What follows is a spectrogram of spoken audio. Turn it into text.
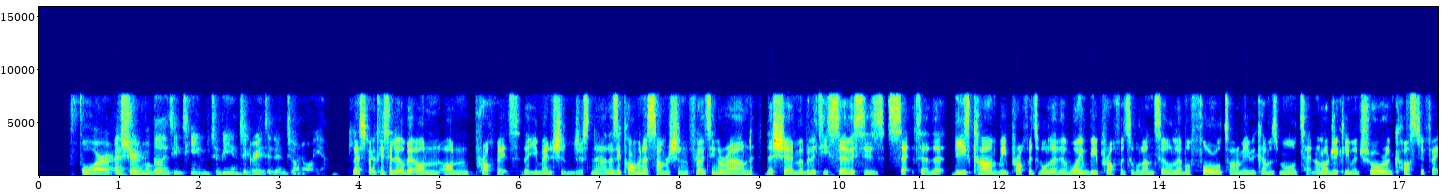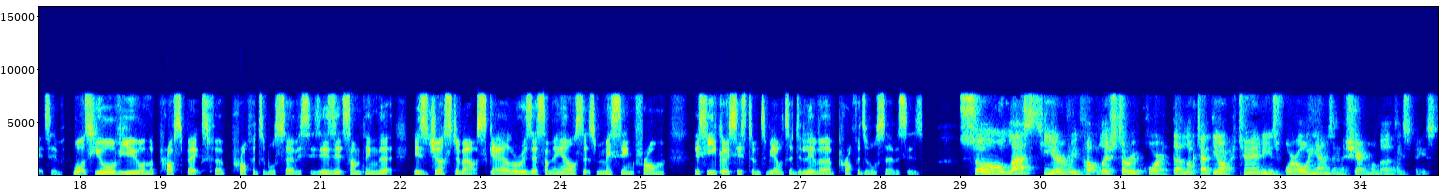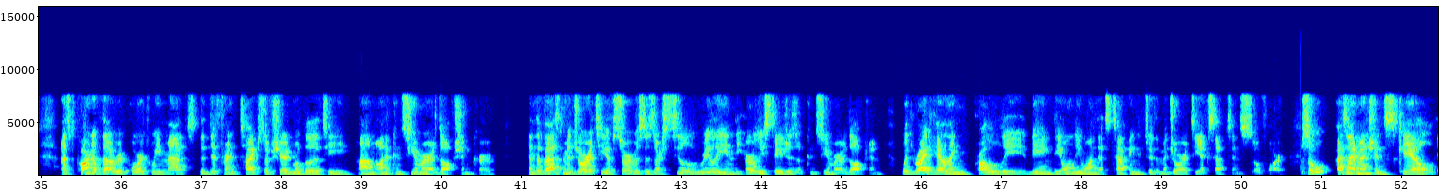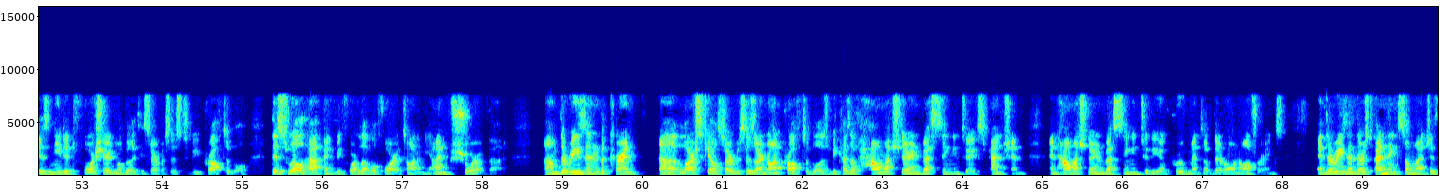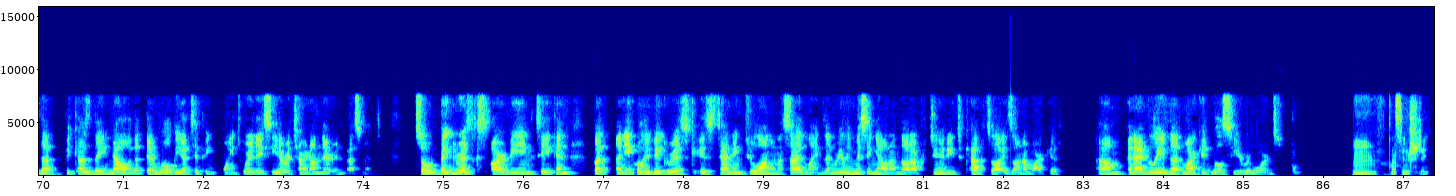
for a shared mobility team to be integrated into an OEM. Let's focus a little bit on on profit that you mentioned just now. There's a common assumption floating around the shared mobility services sector that these can't be profitable, that they won't be profitable until level four autonomy becomes more technologically mature and cost effective. What's your view on the prospects for profitable services? Is it something that is just about scale, or is there something else that's missing from this ecosystem to be able to deliver profitable services? So last year, we published a report that looked at the opportunities for OEMs in the shared mobility space. As part of that report, we mapped the different types of shared mobility um, on a consumer adoption curve. And the vast majority of services are still really in the early stages of consumer adoption, with ride hailing probably being the only one that's tapping into the majority acceptance so far. So, as I mentioned, scale is needed for shared mobility services to be profitable. This will happen before level four autonomy, I'm sure of that. Um, the reason the current uh, large scale services are not profitable is because of how much they're investing into expansion and how much they're investing into the improvement of their own offerings. And the reason they're spending so much is that because they know that there will be a tipping point where they see a return on their investment. So big risks are being taken, but an equally big risk is standing too long on the sidelines and really missing out on that opportunity to capitalize on a market. Um, and I believe that market will see rewards. Mm, that's interesting.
